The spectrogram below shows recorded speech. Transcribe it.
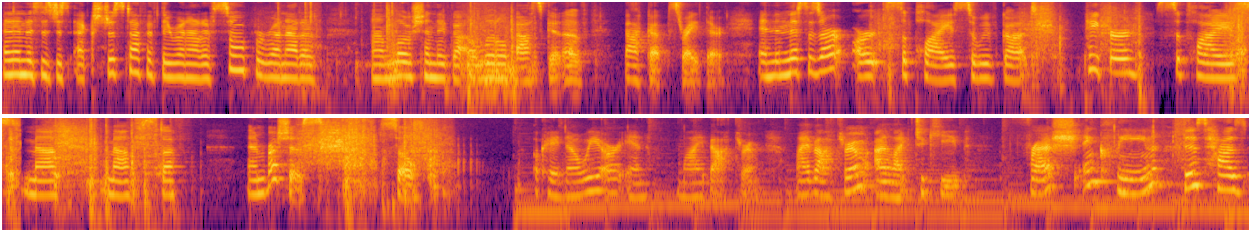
And then this is just extra stuff. If they run out of soap or run out of um, lotion, they've got a little basket of backups right there. And then this is our art supplies. So we've got paper, supplies, math, math stuff, and brushes. So, okay, now we are in my bathroom. My bathroom, I like to keep fresh and clean. This has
